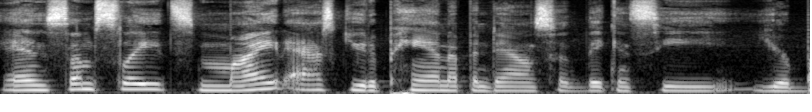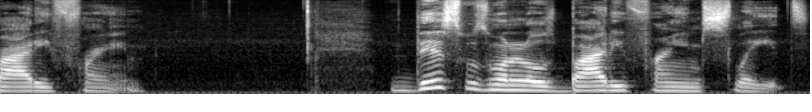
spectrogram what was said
And some slates might ask you to pan up and down so they can see your body frame. This was one of those body frame slates.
